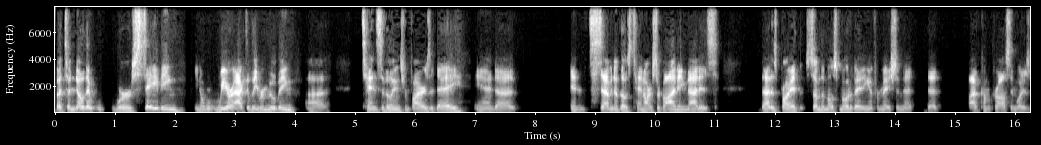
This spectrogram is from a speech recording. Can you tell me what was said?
but to know that we're saving, you know, we are actively removing uh, 10 civilians from fires a day, and uh, and seven of those 10 are surviving. That is that is probably some of the most motivating information that that I've come across, and what is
